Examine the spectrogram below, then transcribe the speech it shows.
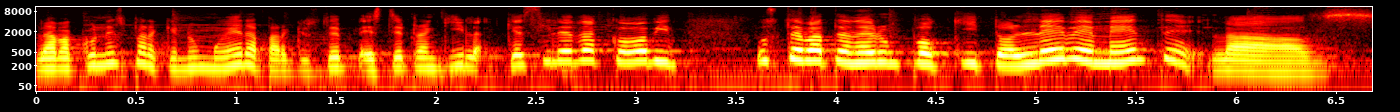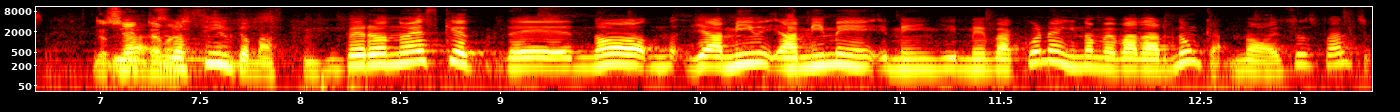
La vacuna es para que no muera, para que usted esté tranquila. Que si le da COVID, usted va a tener un poquito, levemente, las, Los la- síntomas. los síntomas. Pero no es que eh, no, no, ya a mí, a mí me, me, me vacunan y no me va a dar nunca. No, eso es falso.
